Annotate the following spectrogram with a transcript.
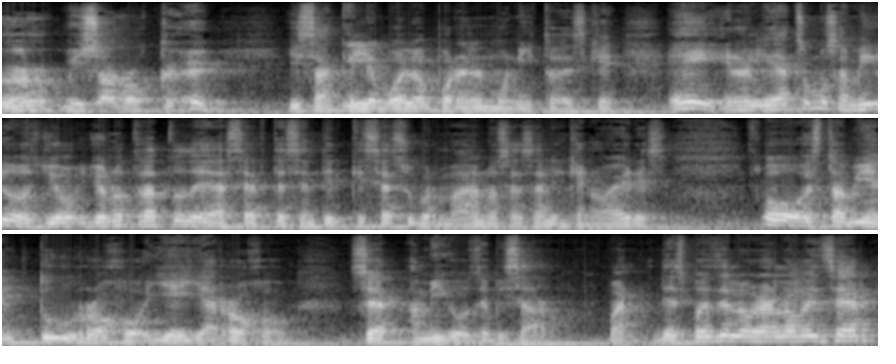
"Eh, ¿Bizarro qué? Y, saca, y le vuelve a poner el monito. Es que, hey, en realidad somos amigos. Yo, yo no trato de hacerte sentir que seas Superman o seas alguien que no eres. Oh, está bien, tú rojo y ella rojo. Ser amigos de Bizarro. Bueno, después de lograrlo vencer,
